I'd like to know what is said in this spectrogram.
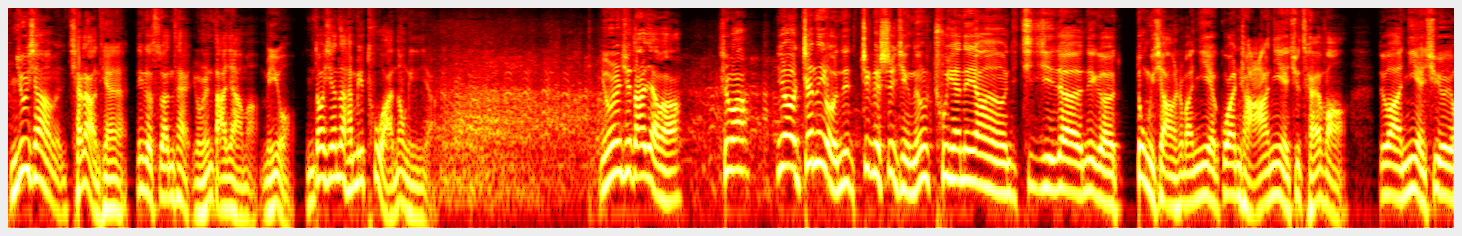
你就像前两天那个酸菜，有人打假吗？没有，你到现在还没吐完呢。我跟你讲，有人去打假吗？是吧？要真的有那这个事情能出现那样积极的那个动向是吧？你也观察，你也去采访，对吧？你也去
